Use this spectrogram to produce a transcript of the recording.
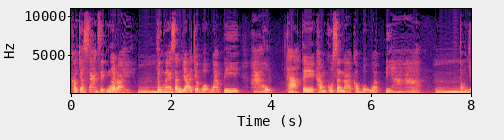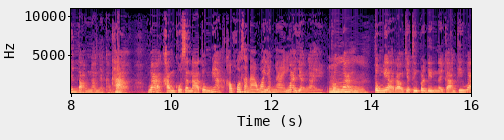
เขาจะสร้างเสร็จเมื่อไหร่อืมถึงแม้สัญญาจะบอกว่าปี 56ค่ะแต่คำโฆษณาเขาบอกว่าปี 55อืมต้องยึดตามนั้นนะครับค่ะว่า ว่าคำโฆษณาตรงเนี้ยเขาโฆษณาว่ายังไงว่าอย่างไง เพราะว่าอืมตรงเนี้ยเราจะถือประเด็นในการที่ว่า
